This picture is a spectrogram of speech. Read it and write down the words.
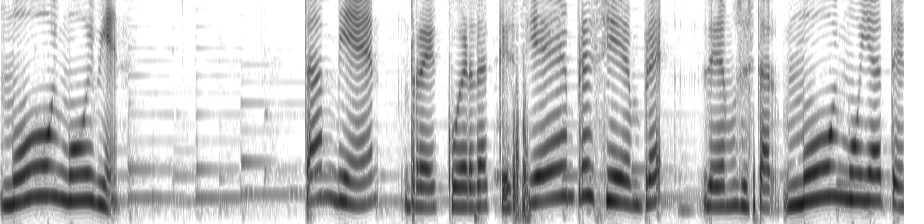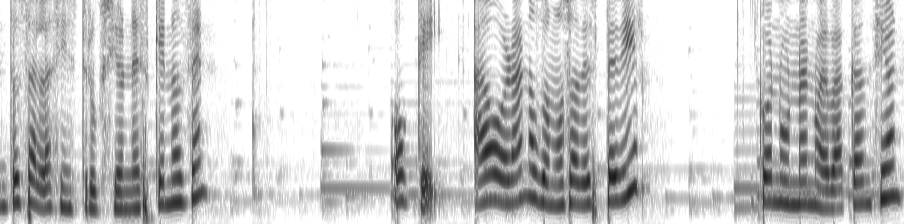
muy muy bien. También recuerda que siempre, siempre debemos estar muy muy atentos a las instrucciones que nos den. Ok, Ahora nos vamos a despedir con una nueva canción.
